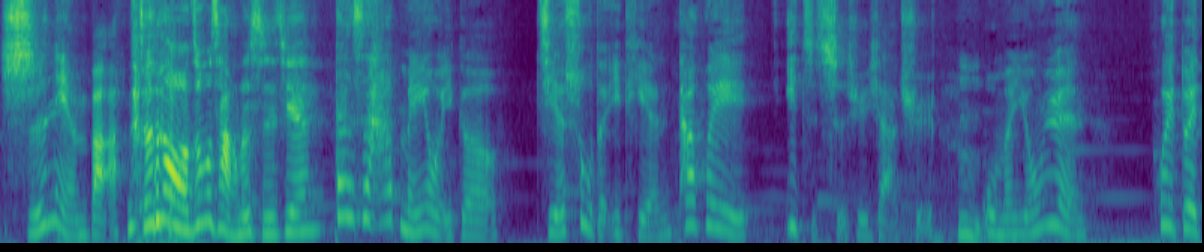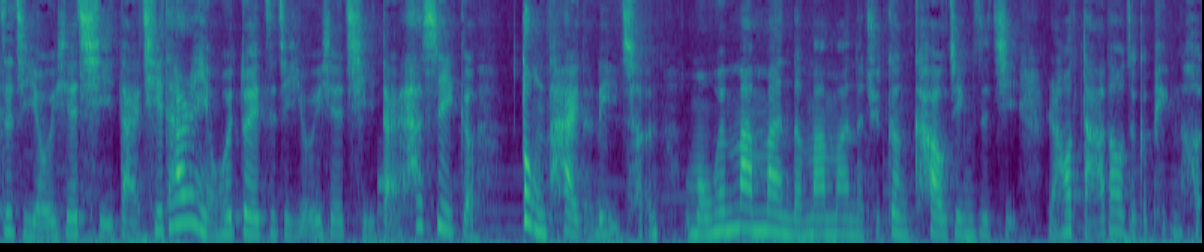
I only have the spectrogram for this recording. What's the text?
十年吧。真的哦，这么长的时间？但是它没有一个结束的一天，它会一直持续下去。嗯，我们永远。会对自己有一些期待，其他人也会对自己有一些期待。它是一个动态的历程，我们会慢慢的、慢慢的去更靠近自己，然后达到这个平衡。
